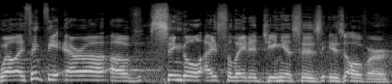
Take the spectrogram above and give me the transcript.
Well, I think the era of single isolated geniuses is over.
